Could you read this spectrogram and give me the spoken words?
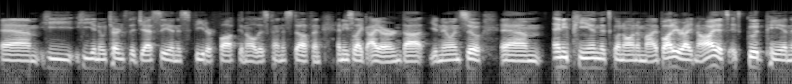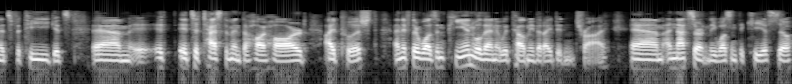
um, he, he, you know, turns to Jesse and his feet are fucked and all this kind of stuff. And, and he's like, I earned that, you know, and so, um, any pain that's going on in my body right now, it's, it's good pain, it's fatigue, it's, um, it, it's a testament to how hard I pushed. And if there wasn't pain, well, then it would tell me that I didn't try. Um, and that certainly wasn't the case. So,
